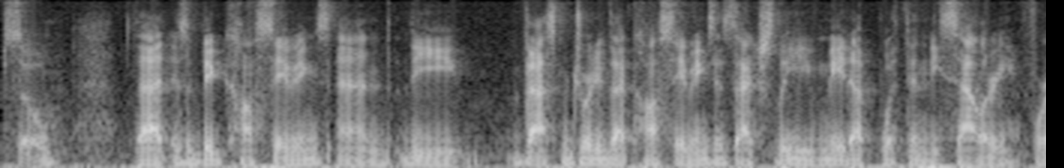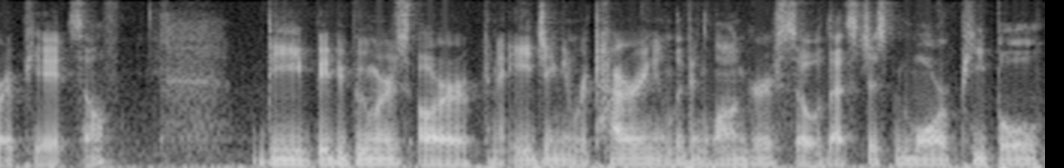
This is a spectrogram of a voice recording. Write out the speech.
so that is a big cost savings, and the vast majority of that cost savings is actually made up within the salary for a PA itself. The baby boomers are kind of aging and retiring and living longer, so that's just more people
